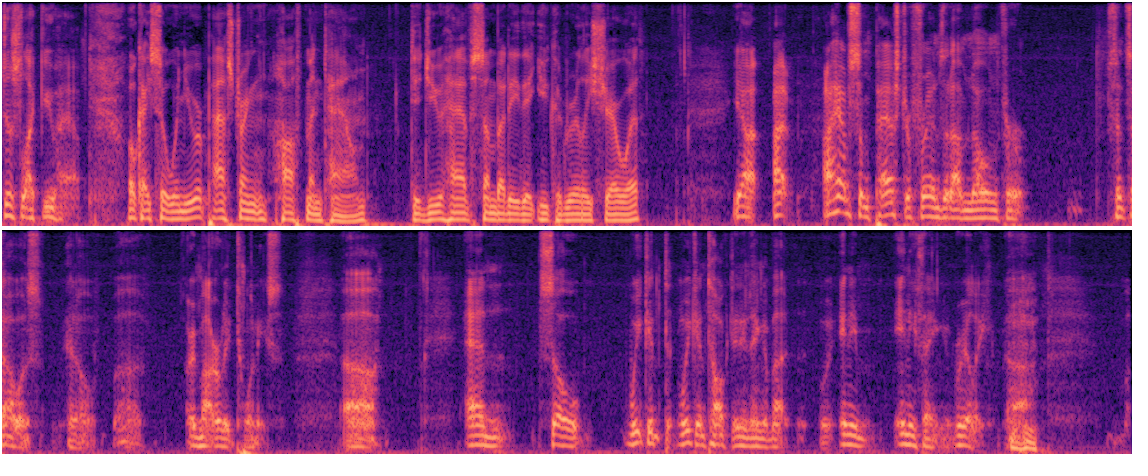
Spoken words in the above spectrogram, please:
just like you have. Okay, so when you were pastoring Hoffmantown, did you have somebody that you could really share with? Yeah, I I have some pastor friends that I've known for since I was you know uh, in my early twenties, uh, and so we can we can talk to anything about any anything really. Uh, mm-hmm. Uh,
